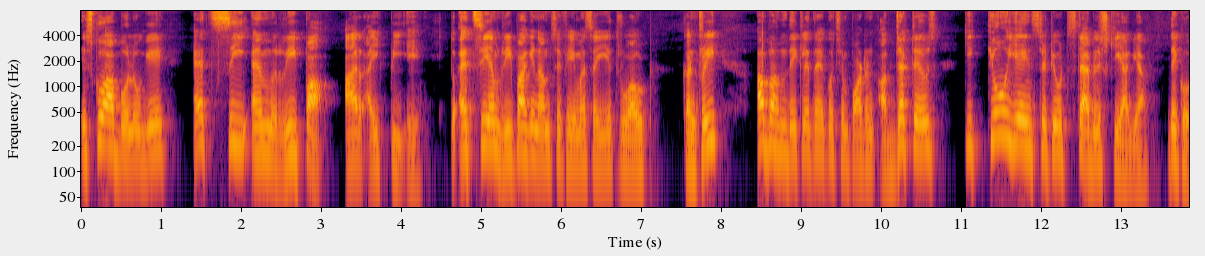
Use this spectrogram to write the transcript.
इसको आप बोलोगे H C M RIPA R I P A तो एच सी एम रीपा के नाम से फ़ेमस है ये थ्रू आउट कंट्री अब हम देख लेते हैं कुछ इंपॉर्टेंट ऑब्जेक्टिव्स कि क्यों ये इंस्टीट्यूट स्टैब्लिश किया गया। देखो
